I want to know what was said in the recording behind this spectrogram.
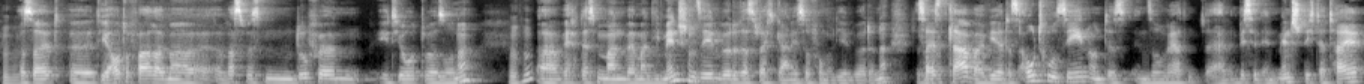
Mhm. Was halt äh, die Autofahrer immer, äh, was bist denn du für ein Idiot oder so, ne? Mhm. Äh, währenddessen man, wenn man die Menschen sehen würde, das vielleicht gar nicht so formulieren würde. Ne? Das mhm. heißt, klar, weil wir das Auto sehen und es insofern äh, ein bisschen entmenschlichter Teil.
